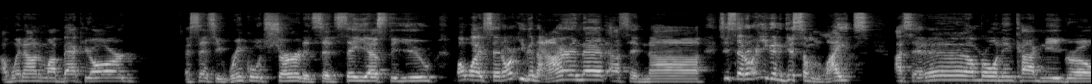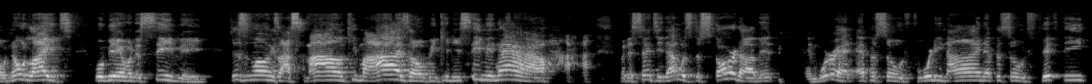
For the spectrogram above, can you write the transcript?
I went out in my backyard, essentially wrinkled shirt. It said, say yes to you. My wife said, aren't you going to iron that? I said, nah. She said, aren't you going to get some lights? I said, eh, I'm rolling incognito. No lights will be able to see me. Just as long as I smile and keep my eyes open. Can you see me now? but essentially, that was the start of it. And we're at episode 49, episode 50.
